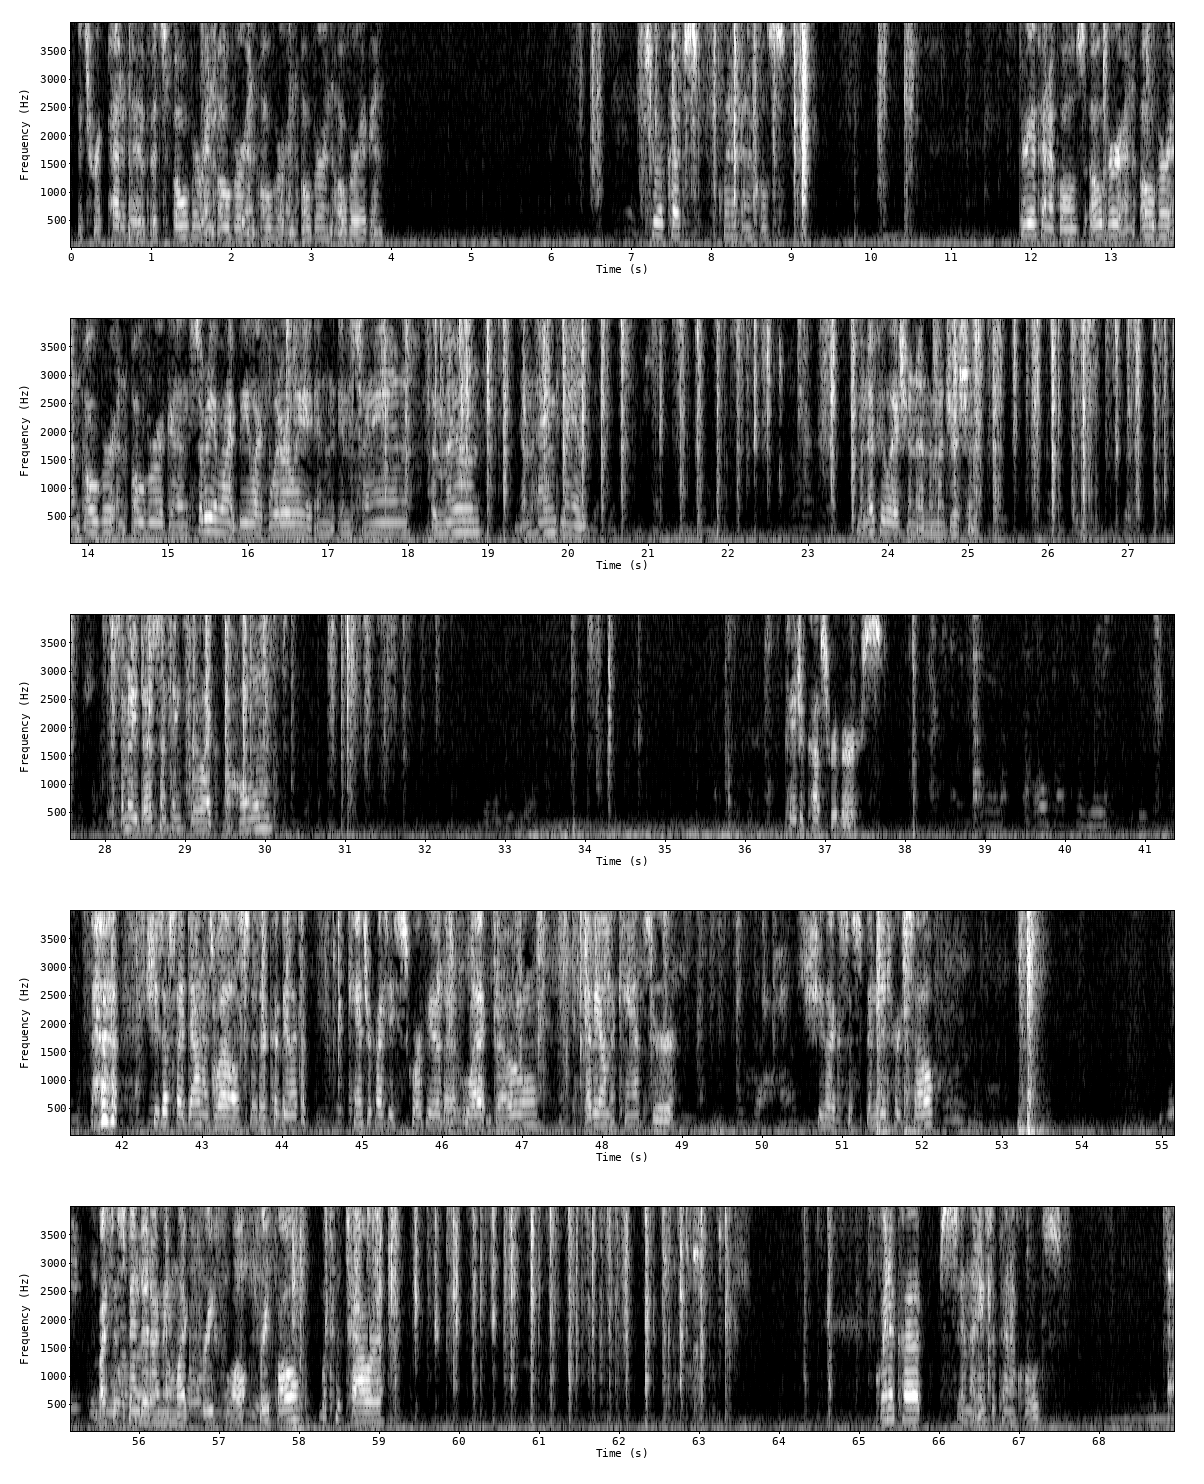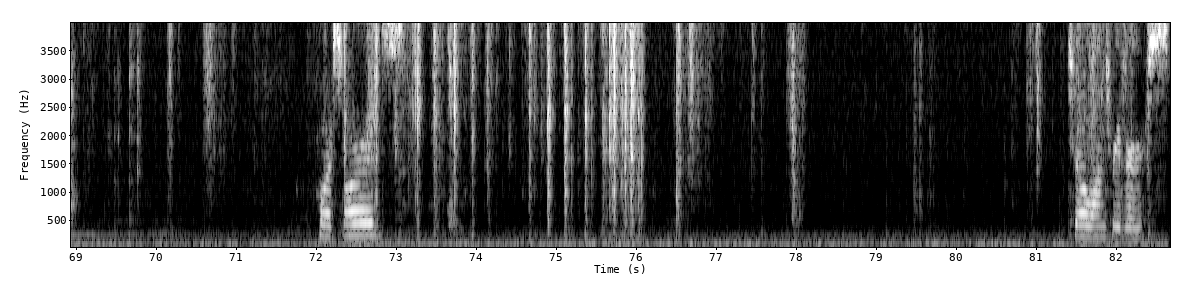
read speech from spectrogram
It's repetitive. It's over and over and over and over and over again. Two of Cups, Queen of Pentacles. Three of Pentacles, over and over and over and over again. Somebody might be like literally in, insane. The Moon and the Hanged Man. Manipulation and the Magician. Somebody does something for like a home. Page of Cups reverse. She's upside down as well, so there could be like a Cancer, Pisces, Scorpio that let go. Heavy on the Cancer. She like suspended herself. By suspended, I mean like free fall. Free fall. What's the tower? Queen of Cups and the Ace of Pentacles. Four Swords. Two of Wands reverse.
